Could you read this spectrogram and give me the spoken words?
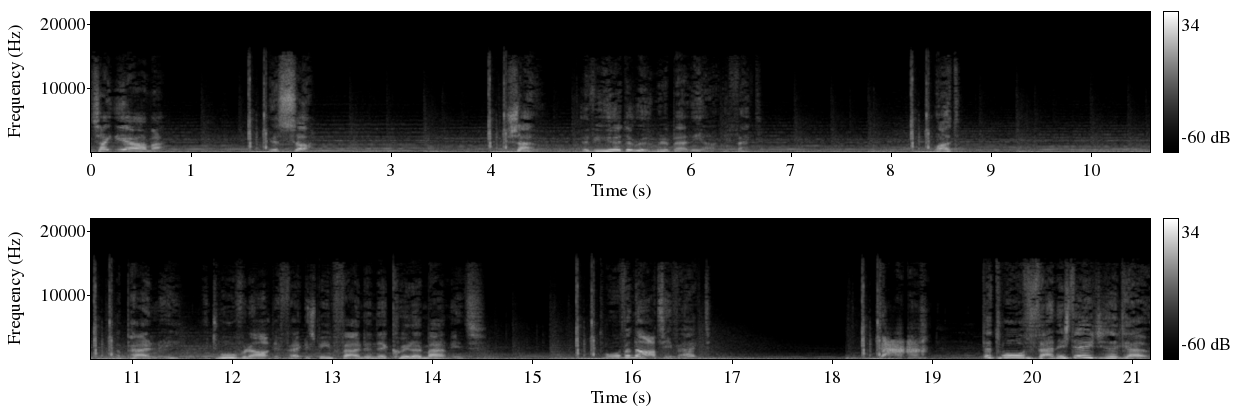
take the armor. Yes, sir. So, have you heard the rumour about the artifact? What? Apparently, a dwarven artifact has been found in the Aquila Mountains. Dwarven artifact? Ah! The dwarves vanished ages ago.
